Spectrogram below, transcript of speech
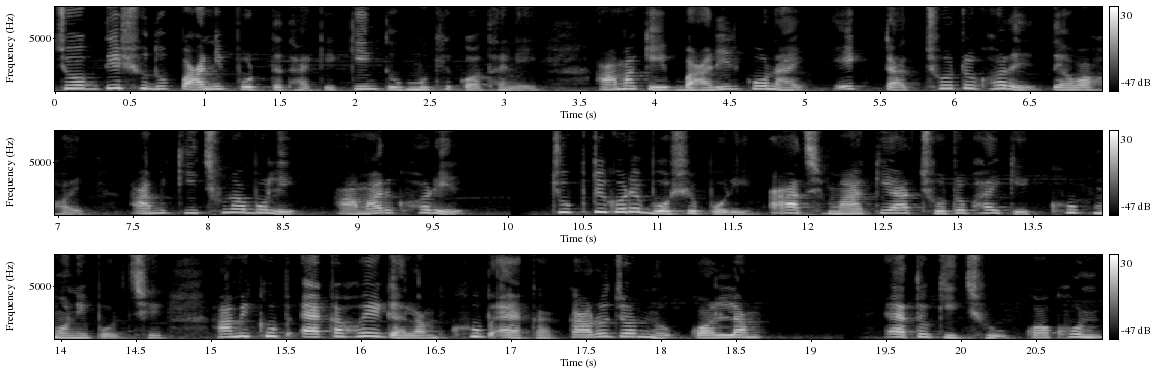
চোখ দিয়ে শুধু পানি পড়তে থাকে, কিন্তু মুখে কথা নেই। আমাকে বাড়ির কোনায় একটা ছোট ঘরে দেওয়া হয়। আমি কিছু না বলে আমার ঘরের চুপটি করে বসে পড়ি। আজ মাকে আর ছোট ভাইকে খুব মনে পড়ছে। আমি খুব একা হয়ে গেলাম, খুব একা। কারও জন্য করলাম এত কিছু। কখন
